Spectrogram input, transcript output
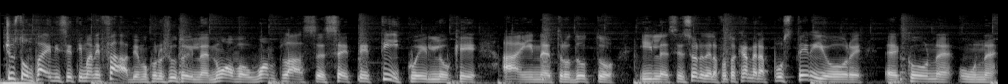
Giusto un paio di settimane fa abbiamo conosciuto il nuovo OnePlus 7T, quello che ha introdotto il sensore della fotocamera posteriore eh, con un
